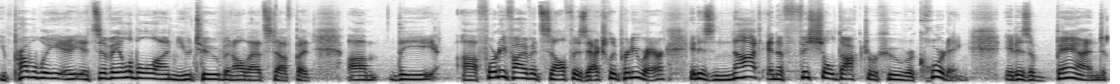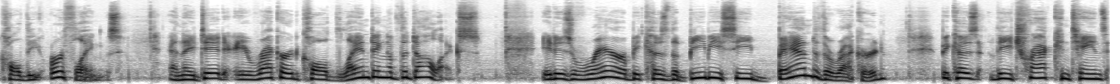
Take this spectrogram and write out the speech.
you probably it's available on YouTube and all that stuff, but um, the uh, 45 itself is actually pretty rare. It is not an official Doctor Who recording. It is a band called the Earthlings, and they did a record called Landing of the Daleks. It is rare because the BBC banned the record because the track contains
